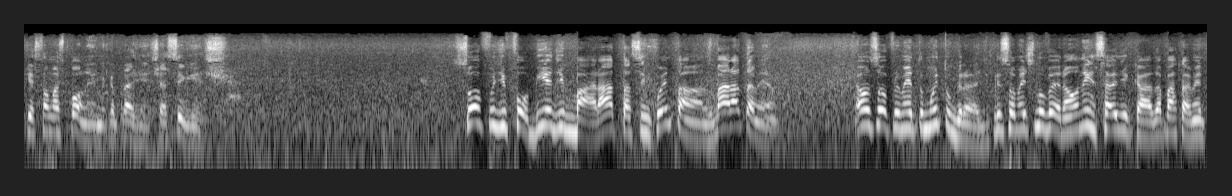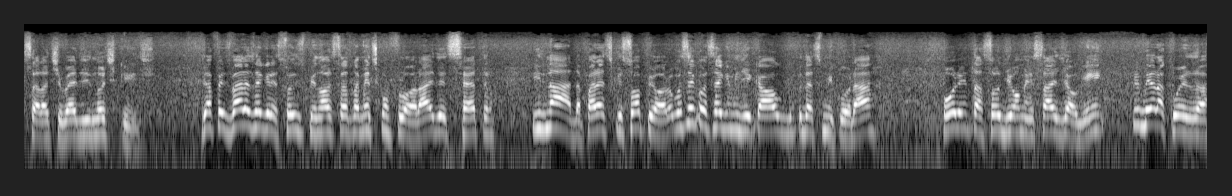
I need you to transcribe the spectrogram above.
questão mais polêmica pra gente. É a seguinte. Sofro de fobia de barata há 50 anos, barata mesmo. É um sofrimento muito grande, principalmente no verão, nem saio de casa, apartamento se ela tiver de noite quente. Já fez várias regressões espinhosas, tratamentos com florais, etc. E nada, parece que só piora. Você consegue me indicar algo que pudesse me curar? Orientação de uma mensagem de alguém? Primeira coisa,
